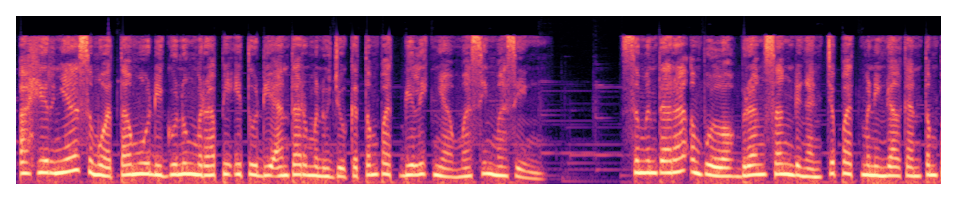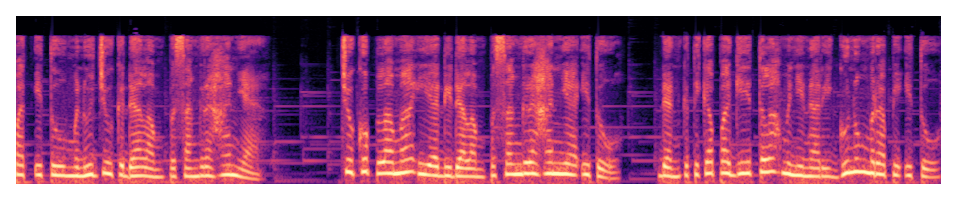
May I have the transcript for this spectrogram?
Akhirnya semua tamu di Gunung Merapi itu diantar menuju ke tempat biliknya masing-masing. Sementara Empu Loh berangsang dengan cepat meninggalkan tempat itu menuju ke dalam pesanggerahannya. Cukup lama ia di dalam pesanggerahannya itu, dan ketika pagi telah menyinari Gunung Merapi itu,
